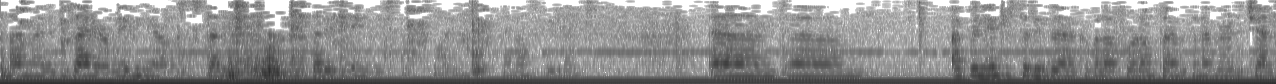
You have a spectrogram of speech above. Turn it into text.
I'm a designer. I'm living here. I'm also studying. I studied in English. That's why I don't speak Dutch. And um, I've been interested in the Kabbalah for a long time, but I never had a chance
